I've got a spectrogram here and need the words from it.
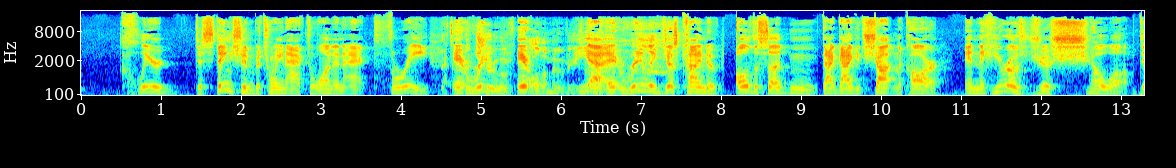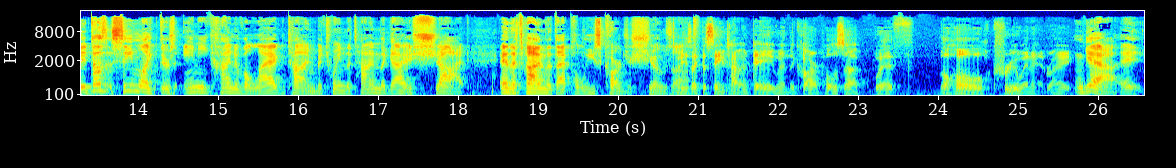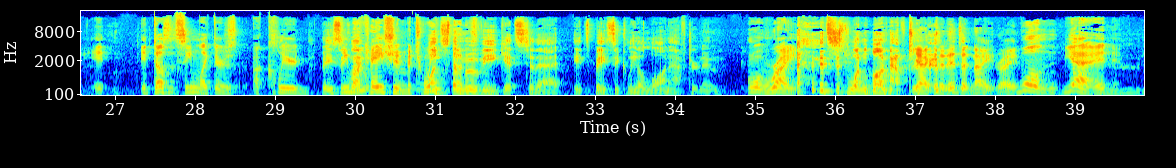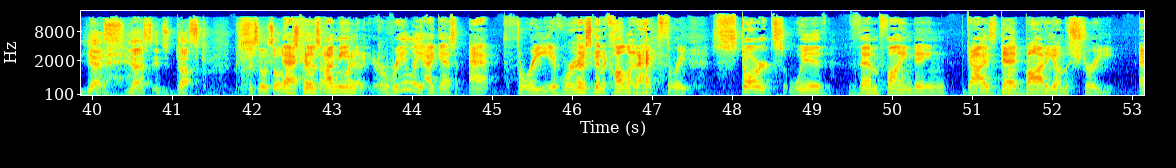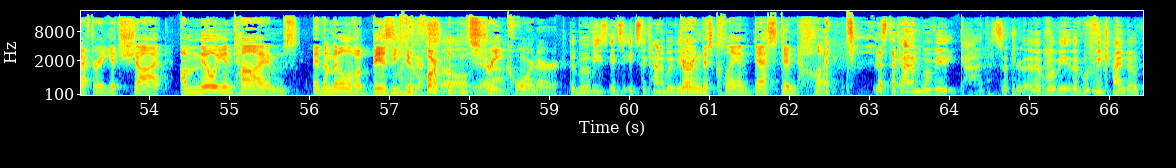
clear distinction between act 1 and act 3. That's it kinda true of all the movies, Yeah, really. it really just kind of all of a sudden that guy gets shot in the car and the heroes just show up. It doesn't seem like there's any kind of a lag time between the time the guy is shot and the time that that police car just shows I up. mean, it's like the same time of day when the car pulls up with the whole crew in it, right? yeah, it, it it doesn't seem like there's a clear Basically, demarcation between Once the movie gets to that, it's basically a lawn afternoon. Well, right. it's just one lawn afternoon. Yeah, because it ends at night, right? well, yeah, it, mm-hmm. yes, yes, it's dusk. So it's almost yeah, because I mean, fighting. really, I guess Act Three, if we're just gonna call it Act Three, starts with them finding guy's Well, dead well- body on the street after he gets shot a million times in the middle of a busy New Orleans so, street yeah. corner The movies, it's it's the kind of movie during that, this clandestine hunt. it's the kind of movie. God, that's so true. The movie, the movie kind of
